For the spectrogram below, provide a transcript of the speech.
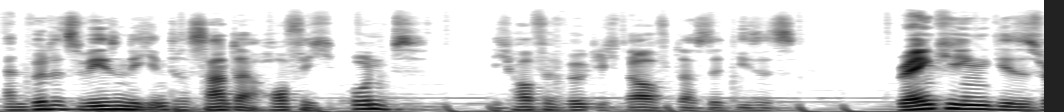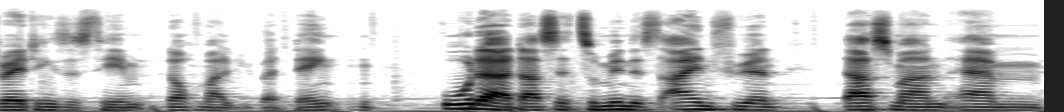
Dann wird es wesentlich interessanter, hoffe ich. Und ich hoffe wirklich darauf, dass sie dieses Ranking, dieses Rating-System nochmal überdenken oder dass sie zumindest einführen, dass man ähm,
